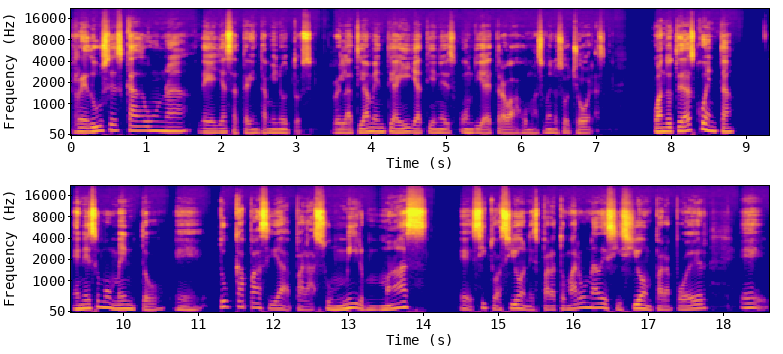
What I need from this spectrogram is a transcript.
reduces cada una de ellas a 30 minutos. Relativamente ahí ya tienes un día de trabajo, más o menos 8 horas. Cuando te das cuenta, en ese momento eh, tu capacidad para asumir más eh, situaciones, para tomar una decisión, para poder eh,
